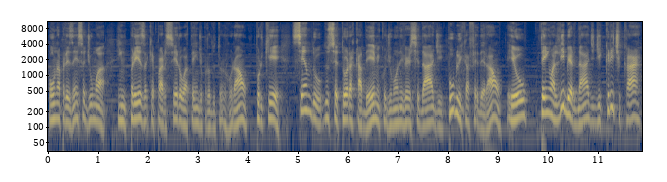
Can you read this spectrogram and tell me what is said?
ou na presença de uma empresa que é parceira ou atende o produtor rural, porque sendo do setor acadêmico de uma universidade pública federal, eu tenho a liberdade de criticar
